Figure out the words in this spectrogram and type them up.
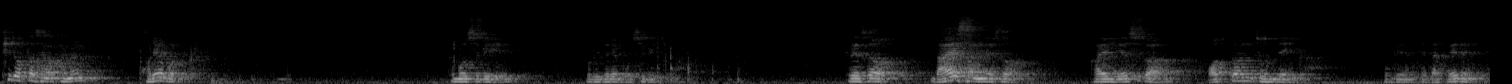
필요 없다 생각하면 버려버립니다. 그 모습이 우리들의 모습이죠. 그래서 나의 삶에서 과연 예수가 어떤 존재인가 우리는 대답해야 됩니다.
